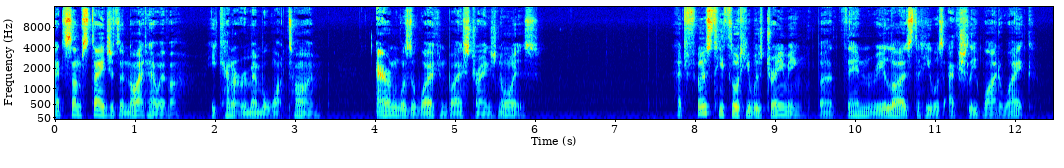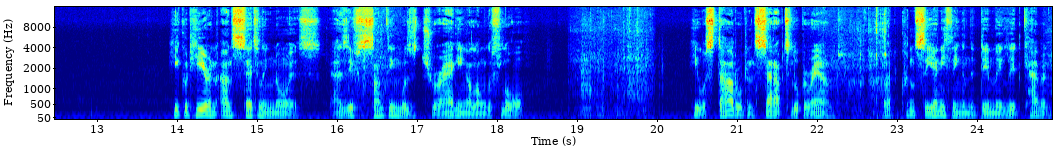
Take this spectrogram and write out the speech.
At some stage of the night, however, he cannot remember what time, Aaron was awoken by a strange noise. At first he thought he was dreaming, but then realized that he was actually wide awake. He could hear an unsettling noise, as if something was dragging along the floor. He was startled and sat up to look around, but couldn't see anything in the dimly lit cabin.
